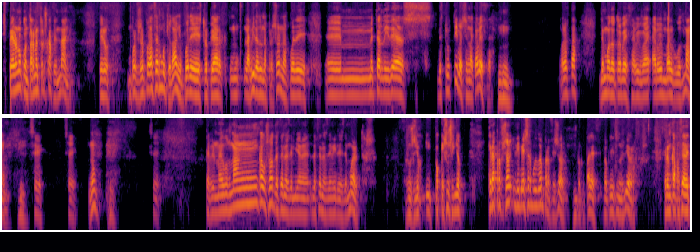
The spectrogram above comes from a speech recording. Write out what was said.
Espero no contarme entre los que hacen daño. Pero un profesor puede hacer mucho daño, puede estropear mm, la vida de una persona, puede eh, meterle ideas destructivas en la cabeza. Ahora está de moda otra vez Abimael Guzmán, Sí, sí, ¿no? sí. Abimael Guzmán causó decenas de millones, decenas de miles de muertos. Es un señor- y porque es un señor que era profesor y debía ser muy buen profesor, lo que parece, lo que dicen los biógrafos. Que era una capacidad de,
